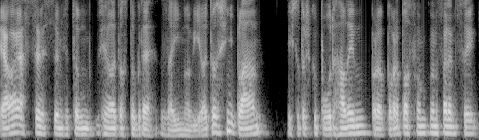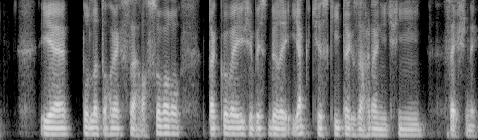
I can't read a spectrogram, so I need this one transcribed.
jo, já si myslím, že, to, že letos to bude zajímavý. Letošní plán, když to trošku poodhalím pro Power Platform konferenci, je podle toho, jak se hlasovalo, takovej, že bys byly jak český, tak zahraniční sešny.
